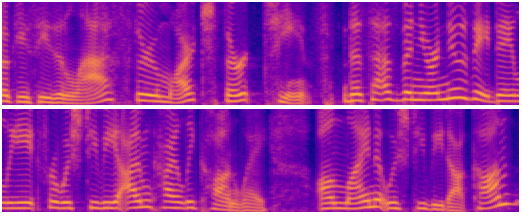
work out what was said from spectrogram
Cookie season lasts through March 13th. This has been your News 8 Daily 8 for Wish TV. I'm Kylie Conway. Online at wishtv.com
